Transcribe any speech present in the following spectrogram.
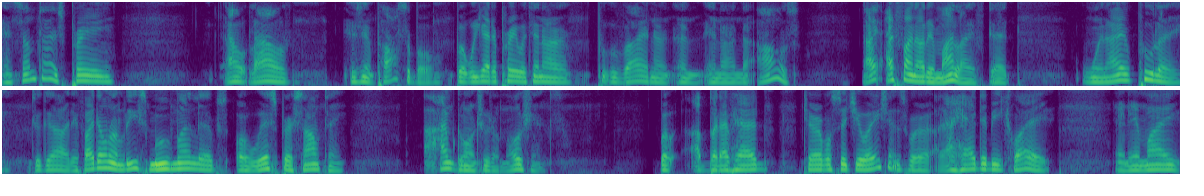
And sometimes praying out loud is impossible, but we got to pray within our pu'uvai and our, and, and our na'aus. I, I find out in my life that when I pule to God, if I don't at least move my lips or whisper something, I'm going through the motions. But uh, but I've had terrible situations where I had to be quiet, and in my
